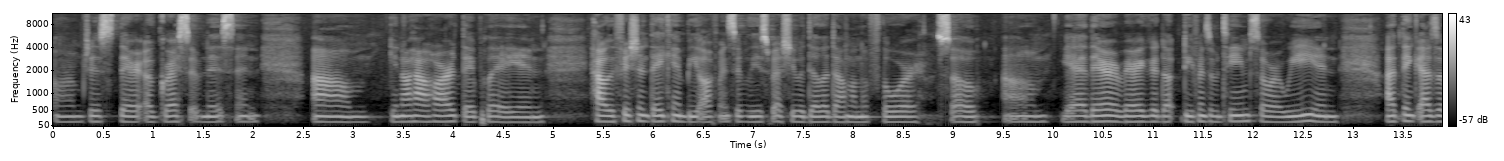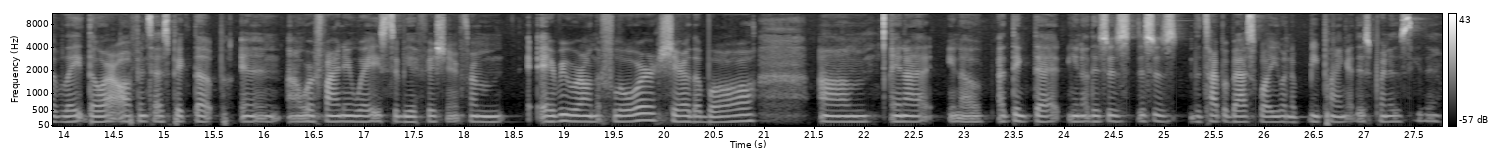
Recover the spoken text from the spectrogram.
um, just their aggressiveness and, um, you know, how hard they play and how efficient they can be offensively, especially with Delle Donne on the floor. So, um, yeah, they're a very good defensive team. So are we. And I think as of late, though, our offense has picked up, and uh, we're finding ways to be efficient from everywhere on the floor, share the ball. Um, and I, you know, I think that you know this is this is the type of basketball you want to be playing at this point of the season.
